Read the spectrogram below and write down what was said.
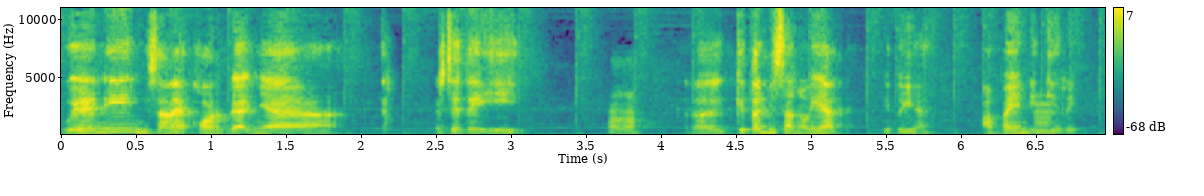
gue nih misalnya kordanya RCTI, uh. uh, kita bisa ngelihat gitu ya apa yang hmm. dikirim. Hmm.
